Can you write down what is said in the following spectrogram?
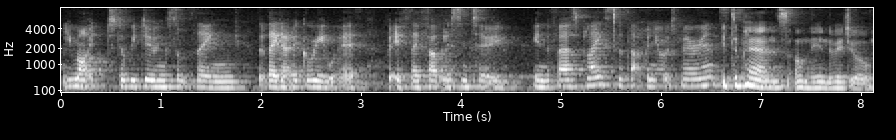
You might still be doing something that they don't agree with, but if they felt listened to in the first place, has that been your experience? It depends on the individual.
